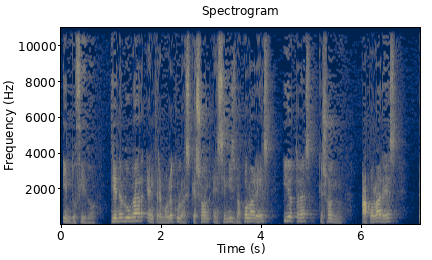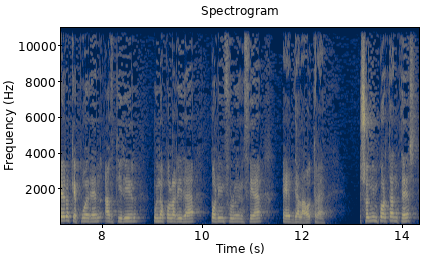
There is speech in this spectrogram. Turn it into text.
inducido. Tiene lugar entre moléculas que son en sí mismas polares y otras que son apolares, pero que pueden adquirir una polaridad por influencia eh, de la otra. Son importantes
